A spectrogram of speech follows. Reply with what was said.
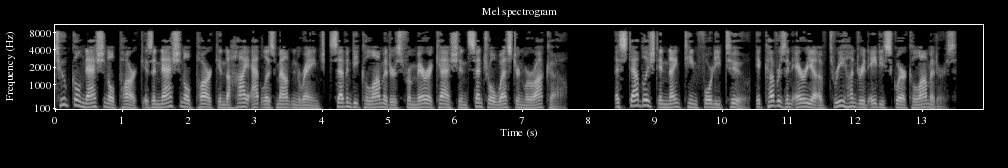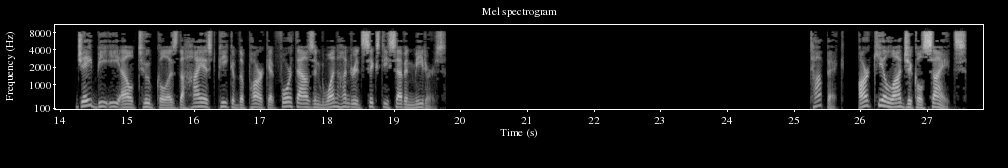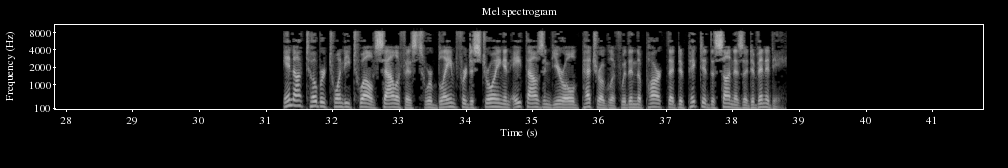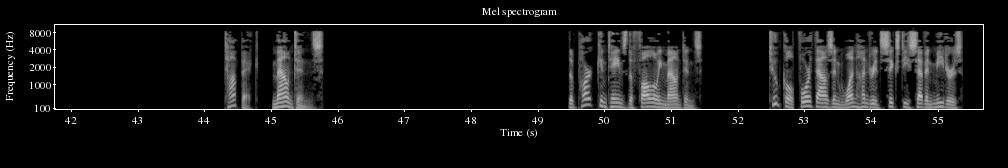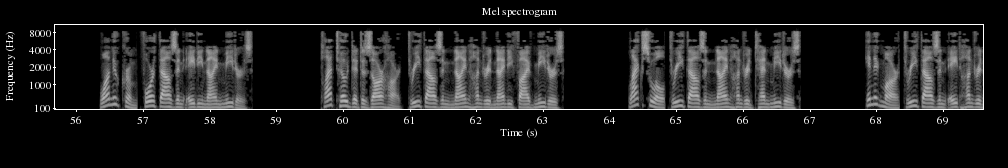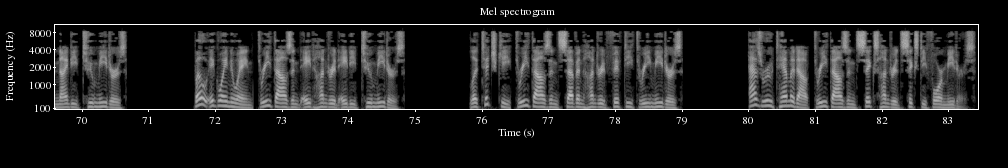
Toubkal National Park is a national park in the High Atlas mountain range, 70 km from Marrakech in central western Morocco. Established in 1942, it covers an area of 380 square kilometers. Jbel Toubkal is the highest peak of the park at 4167 meters. Archaeological sites. In October 2012 Salafists were blamed for destroying an 8,000-year-old petroglyph within the park that depicted the sun as a divinity. Mountains. The park contains the following mountains. Toubkal 4167 meters. Ouanoukrim 4089 meters Plateau de Tazaghart 3995 meters. Laxoual 3910 meters. Inagmar 3892 meters. Bo Iguanouane 3882 meters. Latichki 3753 meters. Azrou Tamadout 3664 meters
